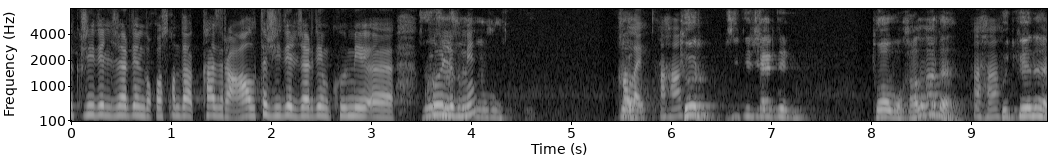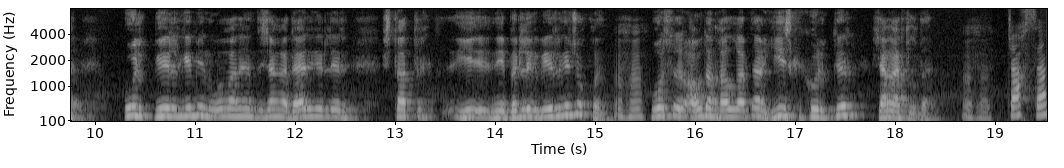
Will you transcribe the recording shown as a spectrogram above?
екі жедел жәрдемді қосқанда қазір алты жедел жәрдем көме ә, көлігімен? қалай? Төрт жедел жәрдем тобы қалады. Өйткені көлік берілгенмен оған енді жаңа дәрігерлер штаттық не бірлігі берілген жоқ қой. Осы аудан қалалардағы ескі көліктер жаңартылды. Жақсы.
